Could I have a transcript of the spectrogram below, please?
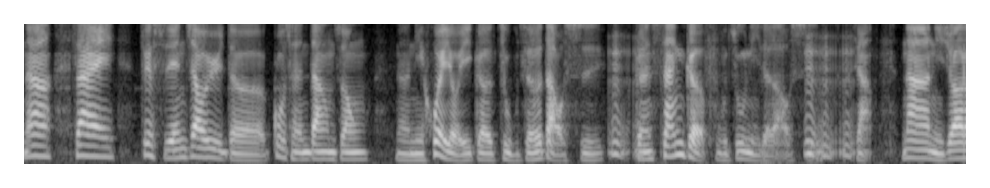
那在这个实验教育的过程当中，那你会有一个主责导师，嗯，跟三个辅助你的老师，嗯嗯，这样，那你就要。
